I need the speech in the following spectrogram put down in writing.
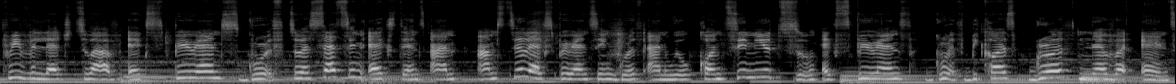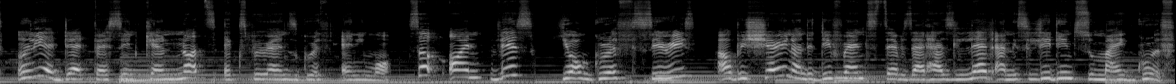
privileged to have experienced growth to a certain extent, and I'm still experiencing growth and will continue to experience growth because growth never ends. Only a dead person cannot experience growth anymore. So, on this Your Growth series, I'll be sharing on the different steps that has led and is leading to my growth.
